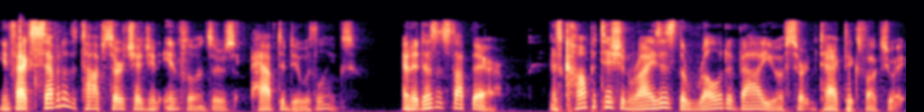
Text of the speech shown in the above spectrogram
In fact, seven of the top search engine influencers have to do with links. And it doesn't stop there. As competition rises, the relative value of certain tactics fluctuate.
